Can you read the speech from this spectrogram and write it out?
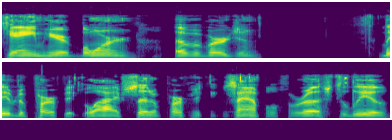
came here born of a virgin, lived a perfect life, set a perfect example for us to live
